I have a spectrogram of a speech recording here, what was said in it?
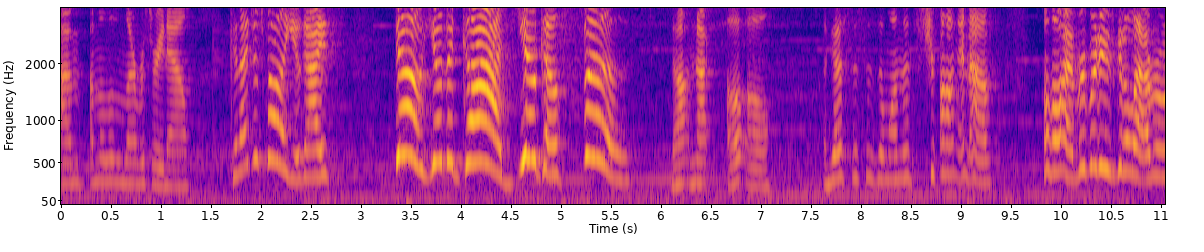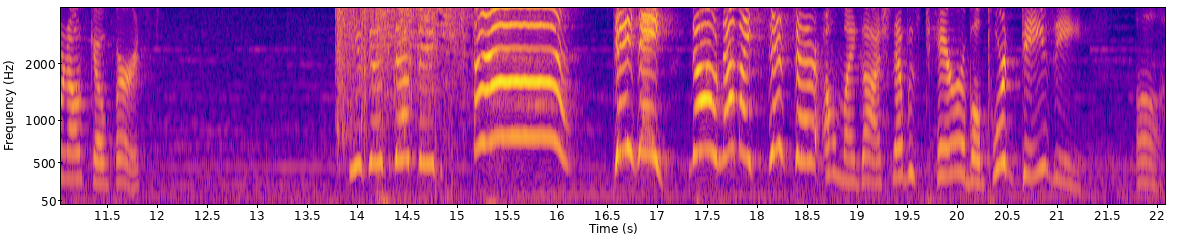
I'm, I'm a little nervous right now. Can I just follow you guys? No, you're the god. You go first. No, I'm not. Uh oh. I guess this is the one that's strong enough. Oh, everybody's gonna let everyone else go first. You go stepping. Ah! Daisy! No, not my sister! Oh my gosh, that was terrible. Poor Daisy. Oh,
